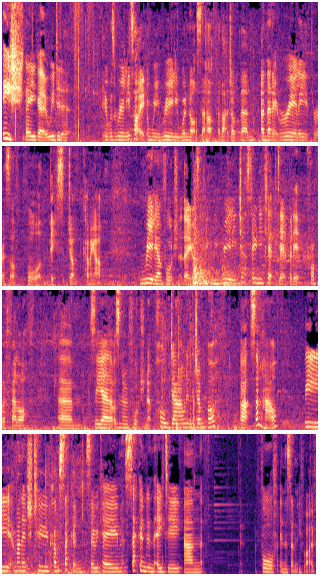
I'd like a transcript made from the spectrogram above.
Eesh, there you go, we did it it was really tight and we really were not set up for that jump then. And then it really threw us off for this jump coming up. Really unfortunate though, because I think we really just only clipped it, but it proper fell off. Um, so yeah, that was an unfortunate pull down in the jump off, but somehow we managed to come second. So we came second in the 80 and fourth in the 75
